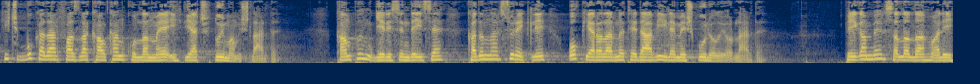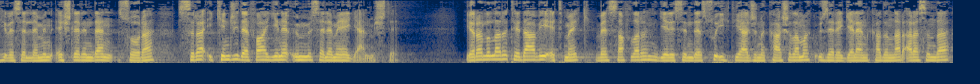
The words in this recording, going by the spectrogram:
hiç bu kadar fazla kalkan kullanmaya ihtiyaç duymamışlardı. Kampın gerisinde ise kadınlar sürekli ok yaralarını tedavi ile meşgul oluyorlardı. Peygamber sallallahu aleyhi ve sellemin eşlerinden sonra sıra ikinci defa yine Ümmü Seleme'ye gelmişti. Yaralıları tedavi etmek ve safların gerisinde su ihtiyacını karşılamak üzere gelen kadınlar arasında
